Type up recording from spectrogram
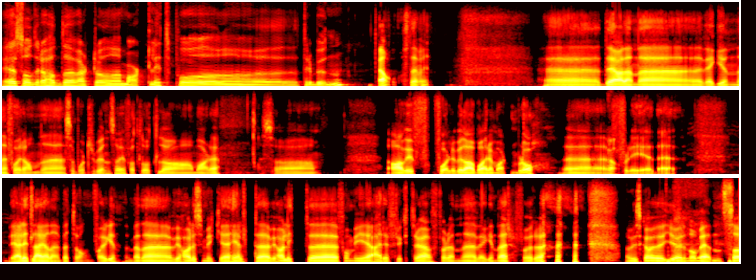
Jeg så dere hadde vært og malt litt på tribunen. Ja, stemmer. Eh, Det er den eh, veggen foran eh, supportertribunen, så har fått lov til å male. Så da har vi foreløpig bare malt den blå, Ja. fordi det, vi er litt lei av den betongfargen. Men uh, vi har liksom ikke helt uh, Vi har litt uh, for mye ærefrykt, tror jeg, for den veggen der. For når vi skal gjøre noe med den, så,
